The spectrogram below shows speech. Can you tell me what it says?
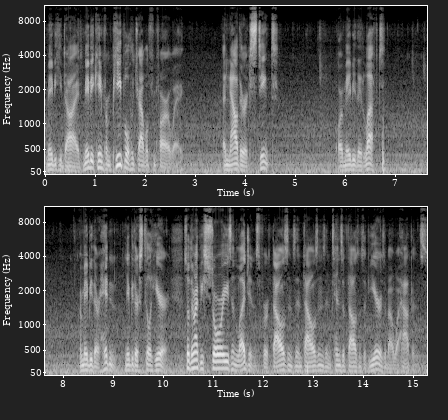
Maybe he died. Maybe it came from people who traveled from far away. And now they're extinct. Or maybe they left. Or maybe they're hidden. Maybe they're still here. So there might be stories and legends for thousands and thousands and tens of thousands of years about what happens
